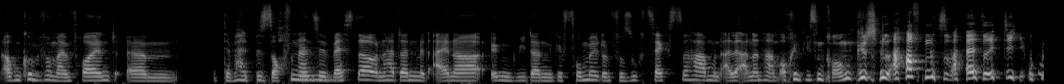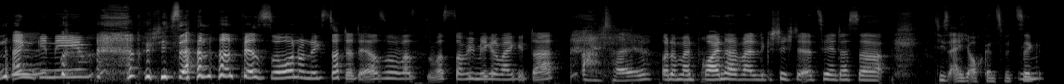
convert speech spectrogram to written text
auch ein Kumpel von meinem Freund, ähm, der war halt besoffen Mhm. an Silvester und hat dann mit einer irgendwie dann gefummelt und versucht, Sex zu haben und alle anderen haben auch in diesem Raum geschlafen. Das war halt richtig unangenehm für diese anderen Personen und ich dachte, der so, was, was habe ich mir dabei gedacht? Alter. Oder mein Freund hat mal eine Geschichte erzählt, dass er, die ist eigentlich auch ganz witzig,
